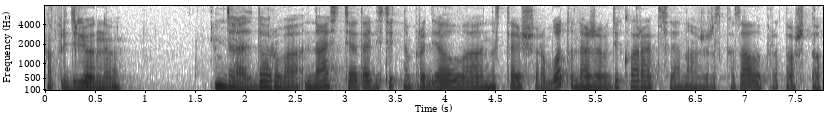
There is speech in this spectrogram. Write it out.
определенную. Да, здорово. Настя, да, действительно проделала настоящую работу. Даже в декларации она уже рассказала про то, что,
